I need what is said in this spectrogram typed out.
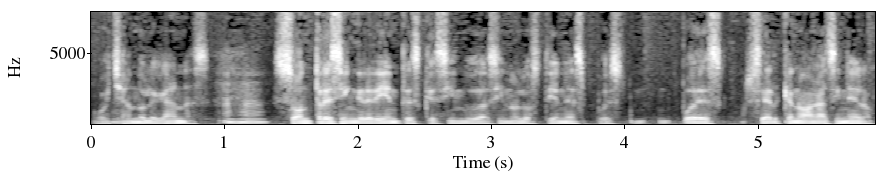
o echándole ganas. Son tres ingredientes que sin duda si no los tienes, pues puedes ser que no hagas dinero.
